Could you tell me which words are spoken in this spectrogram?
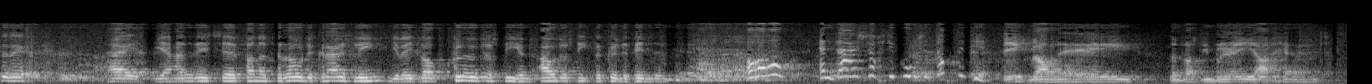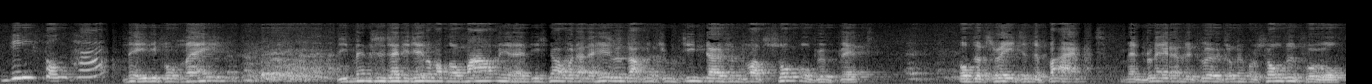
terecht. Hij... Ja, dat is uh, van het Rode Kruislien. Je weet wel, kleuters die hun ouders niet meer kunnen vinden. Oh, en daar zocht je Koen zijn doktertje. Ik wel, nee. Dat was die brede agent. Wie vond haar? Nee, die vond mij. Die mensen zijn niet helemaal normaal meer. Hè. Die snauwen daar de hele dag met zo'n 10.000 watt zon op hun pet. Op dat zwetende paard. Met blerende kleuternummers zoveel voorop.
